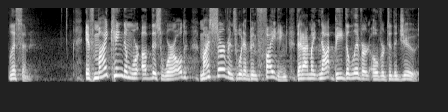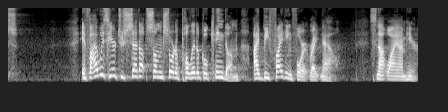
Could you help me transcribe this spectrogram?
Listen, if my kingdom were of this world, my servants would have been fighting that I might not be delivered over to the Jews. If I was here to set up some sort of political kingdom, I'd be fighting for it right now. It's not why I'm here.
